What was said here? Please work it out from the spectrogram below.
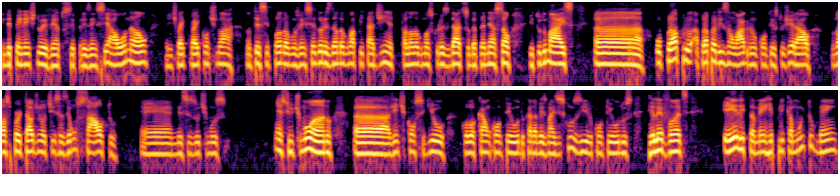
independente do evento ser presencial ou não. A gente vai, vai continuar antecipando alguns vencedores, dando alguma pitadinha, falando algumas curiosidades sobre a premiação e tudo mais. Uh, o próprio, a própria visão agro no contexto geral, o nosso portal de notícias deu um salto é, nesses últimos nesse último ano. Uh, a gente conseguiu colocar um conteúdo cada vez mais exclusivo, conteúdos relevantes. Ele também replica muito bem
